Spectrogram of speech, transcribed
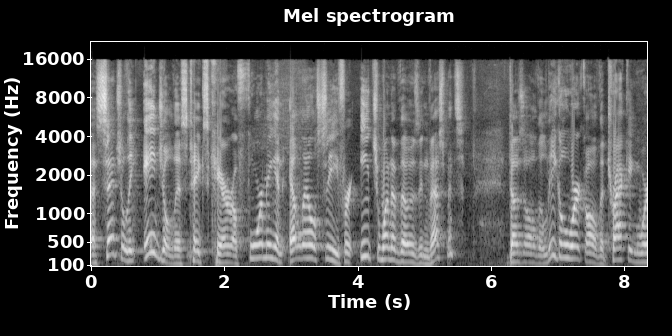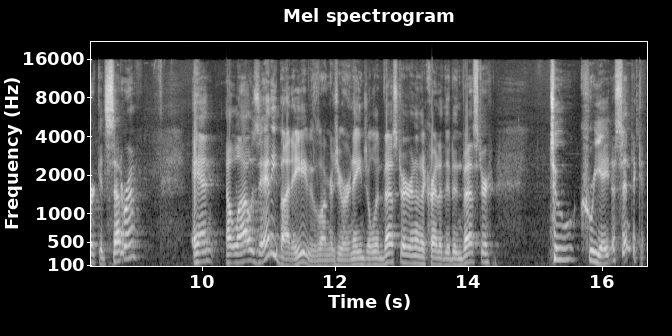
essentially AngelList takes care of forming an LLC for each one of those investments, does all the legal work, all the tracking work, etc., and allows anybody, as long as you're an angel investor and an accredited investor, to create a syndicate.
